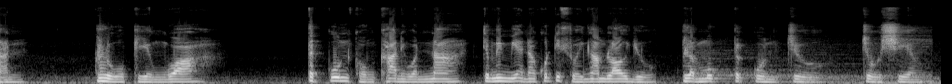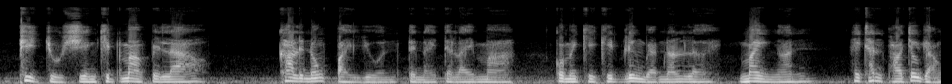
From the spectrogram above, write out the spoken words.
กัน กลัวเพียงว่าตระกูลของข้าในวันหน้าจะไม่มีอนาคตที่สวยงามรออยู่ประมุขตระกูลจู จูเชียง พี่จูเชียงคิดมากไปแล้วข้าและน้องไปหยวนแต่ไหนแต่ไรมา ก็ไม่เคยคิดเรื่องแบบนั้นเลย ไม่งั้น ให้ท่านพาเจ้าหยาง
